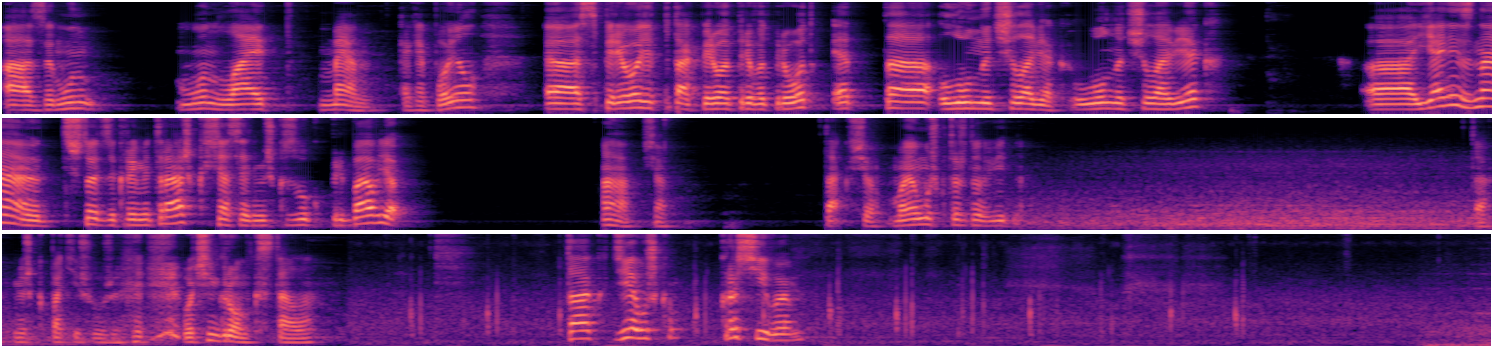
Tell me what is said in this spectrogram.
а The Moon Moonlight Man, как я понял. Э, с переводит, так, перевод, перевод, перевод. Это лунный человек. Лунный человек. Э, я не знаю, что это за короткометражка. Сейчас я немножко звук прибавлю. Ага, все. Так, все. Мою мышку тоже видно. Так, немножко потише уже. Очень громко стало. Так, девушка. Красивая.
